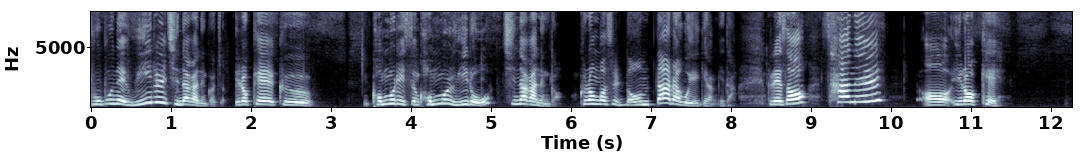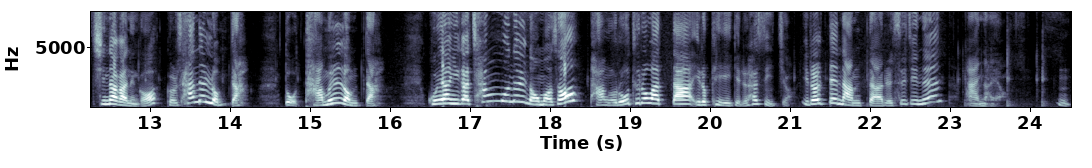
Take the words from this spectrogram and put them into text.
부분의 위를 지나가는 거죠. 이렇게 그 건물이 있으면 건물 위로 지나가는 거. 그런 것을 넘다라고 얘기합니다. 그래서 산을 어, 이렇게 지나가는 것. 그걸 산을 넘다. 또 담을 넘다. 고양이가 창문을 넘어서 방으로 들어왔다. 이렇게 얘기를 할 수 있죠. 이럴 때 남다를 쓰지는 않아요. 음,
